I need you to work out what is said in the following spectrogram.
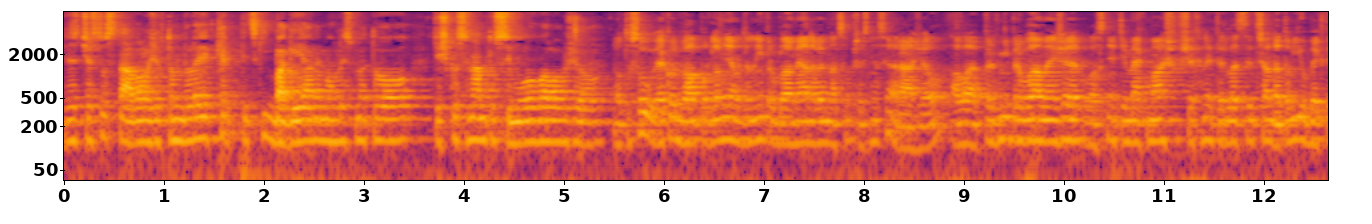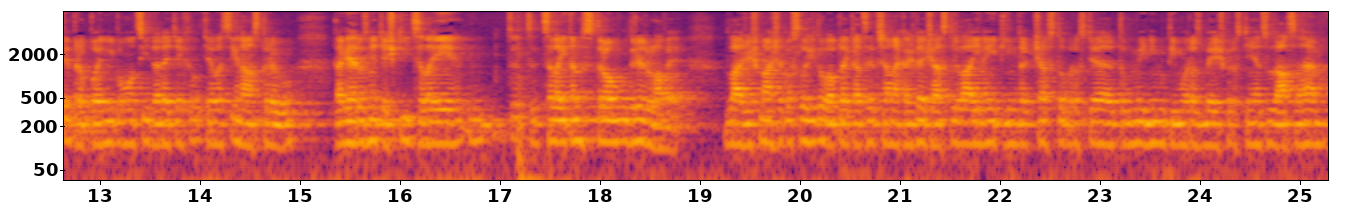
že se často stávalo, že v tom byly kritické bugy a nemohli jsme to, těžko se nám to simulovalo, že jo? No to jsou jako dva podle mě oddělený problémy, já nevím, na co přesně si narážel, ale první problém je, že vlastně tím, jak máš všechny tyhle třeba datové objekty propojené pomocí tady těch, těch nástrojů, tak je hrozně těžký celý, celý ten strom udržet v hlavě. Zvlášť, když máš jako složitou aplikaci, třeba na každé části dělá jiný tým, tak často prostě tomu jinému týmu rozbiješ prostě něco zásahem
